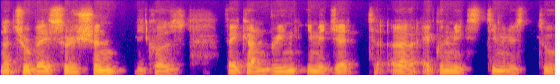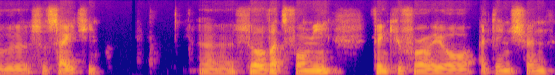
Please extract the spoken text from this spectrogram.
nature-based solution because they can bring immediate uh, economic stimulus to society. so that's for me. Thank you for your attention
